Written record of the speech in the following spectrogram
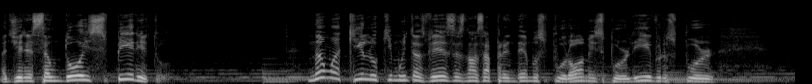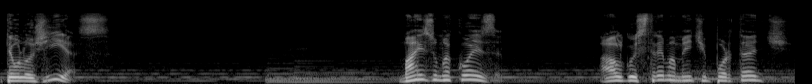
a direção do Espírito. Não aquilo que muitas vezes nós aprendemos por homens, por livros, por teologias. Mais uma coisa, algo extremamente importante,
